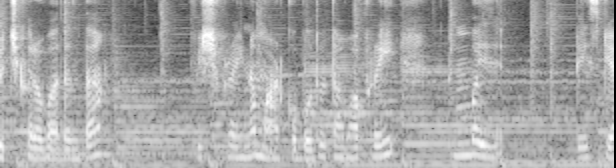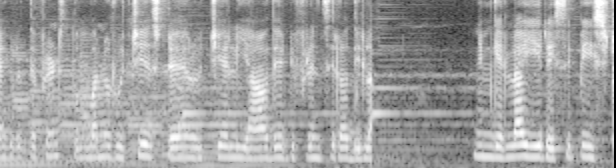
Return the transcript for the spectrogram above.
ರುಚಿಕರವಾದಂಥ ಫಿಶ್ ಫ್ರೈನ ಮಾಡ್ಕೋಬೋದು. ತವಾ ಫ್ರೈ ತುಂಬ ಟೇಸ್ಟಿಯಾಗಿರುತ್ತೆ ಫ್ರೆಂಡ್ಸ್. ತುಂಬಾ ರುಚಿ ಅಷ್ಟೇ. ರುಚಿಯಲ್ಲಿ ಯಾವುದೇ ಡಿಫ್ರೆನ್ಸ್ ಇರೋದಿಲ್ಲ. ನಿಮಗೆಲ್ಲ ಈ ರೆಸಿಪಿ ಇಷ್ಟ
